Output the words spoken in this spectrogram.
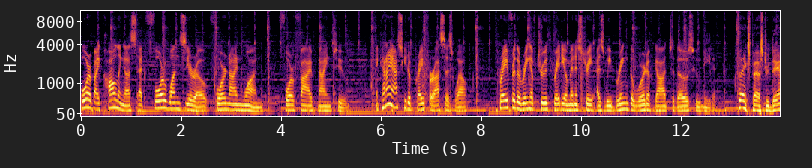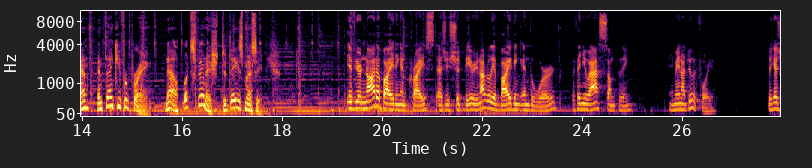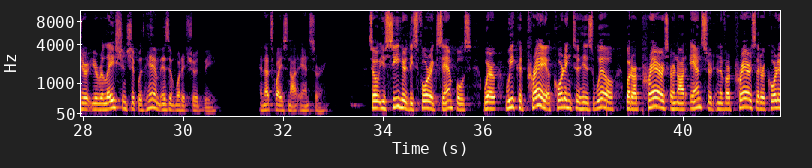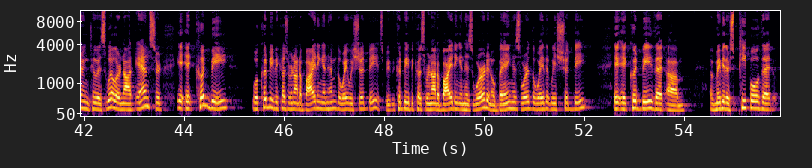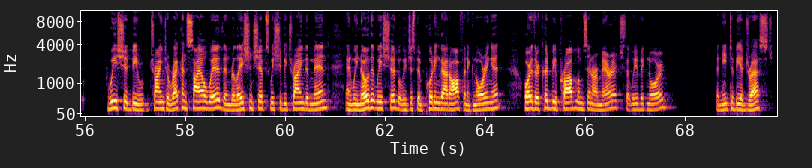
or by calling us at 410 491 4592. And can I ask you to pray for us as well? Pray for the Ring of Truth radio ministry as we bring the Word of God to those who need it. Thanks, Pastor Dan, and thank you for praying. Now, let's finish today's message. If you're not abiding in Christ as you should be, or you're not really abiding in the Word, but then you ask something, He may not do it for you. Because your, your relationship with Him isn't what it should be. And that's why He's not answering. So you see here these four examples where we could pray according to His will, but our prayers are not answered. And if our prayers that are according to His will are not answered, it, it could be, well, it could be because we're not abiding in Him the way we should be. It's, it could be because we're not abiding in His Word and obeying His Word the way that we should be. It, it could be that um, maybe there's people that we should be trying to reconcile with and relationships we should be trying to mend, and we know that we should, but we've just been putting that off and ignoring it. Or there could be problems in our marriage that we've ignored that need to be addressed.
